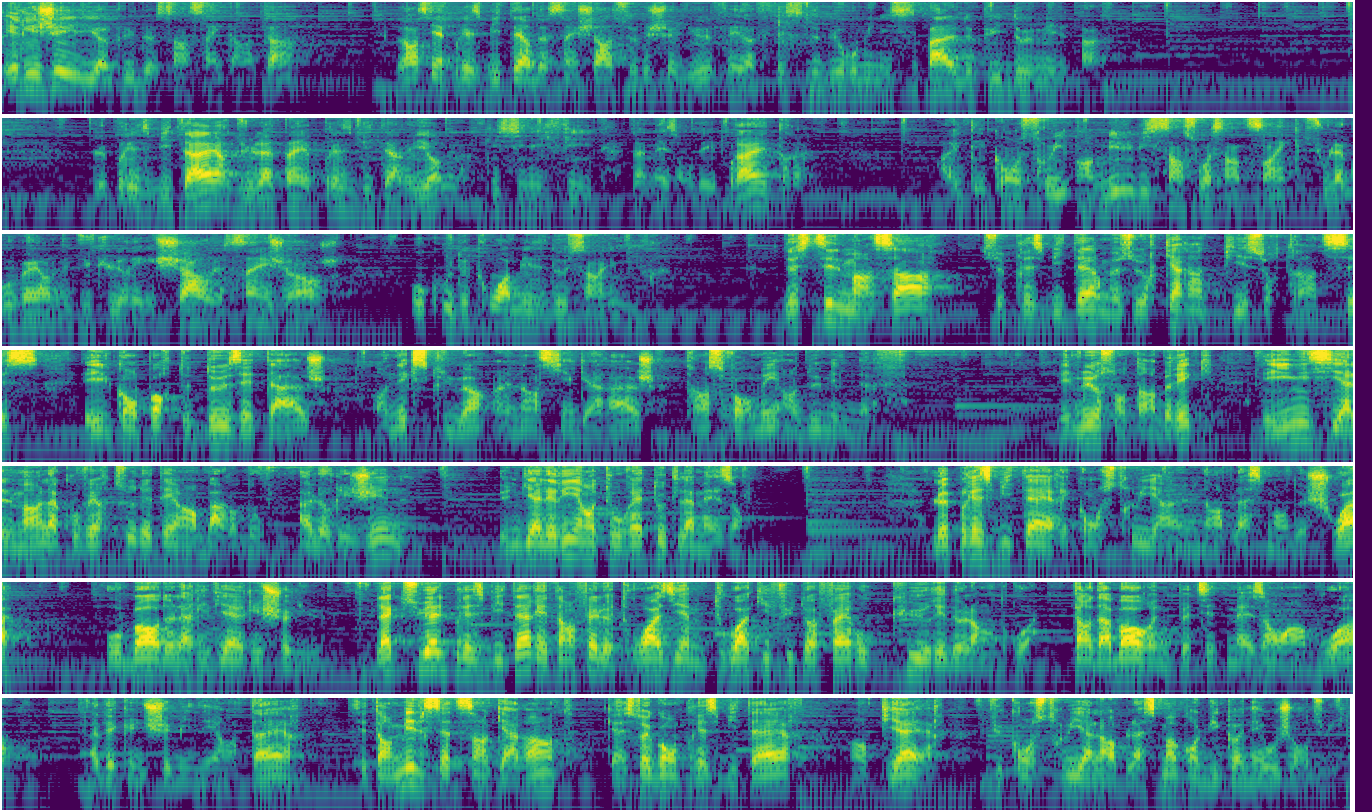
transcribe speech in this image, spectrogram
Érigé il y a plus de 150 ans, l'ancien presbytère de Saint-Charles-sur-Richelieu fait office de bureau municipal depuis 2001. Le presbytère, du latin presbyterium, qui signifie la maison des prêtres, a été construit en 1865 sous la gouverne du curé Charles Saint-Georges au coût de 3200 livres. De style mansard, ce presbytère mesure 40 pieds sur 36 et il comporte deux étages en excluant un ancien garage transformé en 2009. Les murs sont en briques et initialement, la couverture était en bardeaux. À l'origine, une galerie entourait toute la maison. Le presbytère est construit à un emplacement de choix, au bord de la rivière Richelieu. L'actuel presbytère est en fait le troisième toit qui fut offert au curé de l'endroit. Tant d'abord une petite maison en bois, avec une cheminée en terre, c'est en 1740 qu'un second presbytère, en pierre, fut construit à l'emplacement qu'on lui connaît aujourd'hui.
